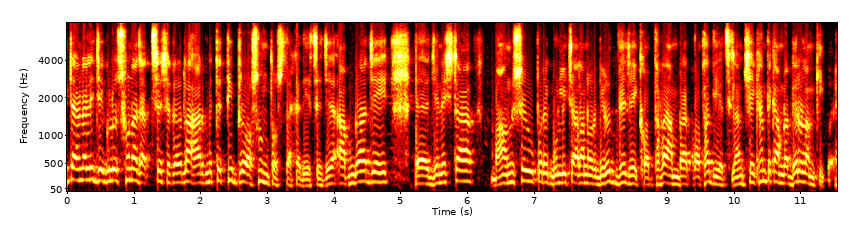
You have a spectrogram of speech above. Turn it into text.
ইন্টারনালি যেগুলো শোনা যাচ্ছে সেটা হলো আর্মিতে তীব্র অসন্তোষ দেখা দিয়েছে যে আমরা যে জিনিসটা মানুষের উপরে গুলি চালানোর বিরুদ্ধে যে কথাটা আমরা কথা দিয়েছিলাম, সেখান থেকে আমরা বেরোলাম কি করে?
